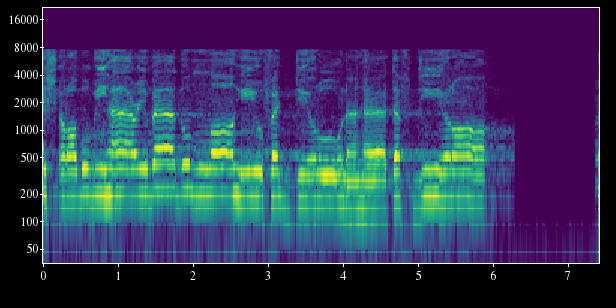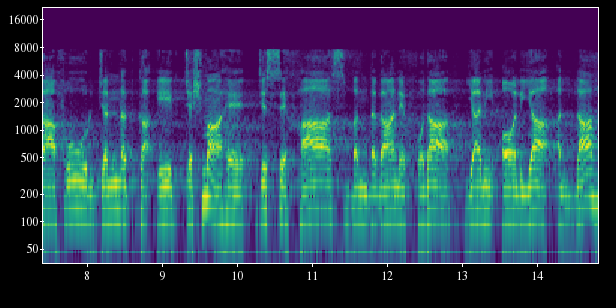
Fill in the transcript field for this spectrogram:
یشرب بها عباد اللہ يفجرونها تفجیرا کافور جنت کا ایک چشمہ ہے جس سے خاص بندگان خدا یعنی اولیاء اللہ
